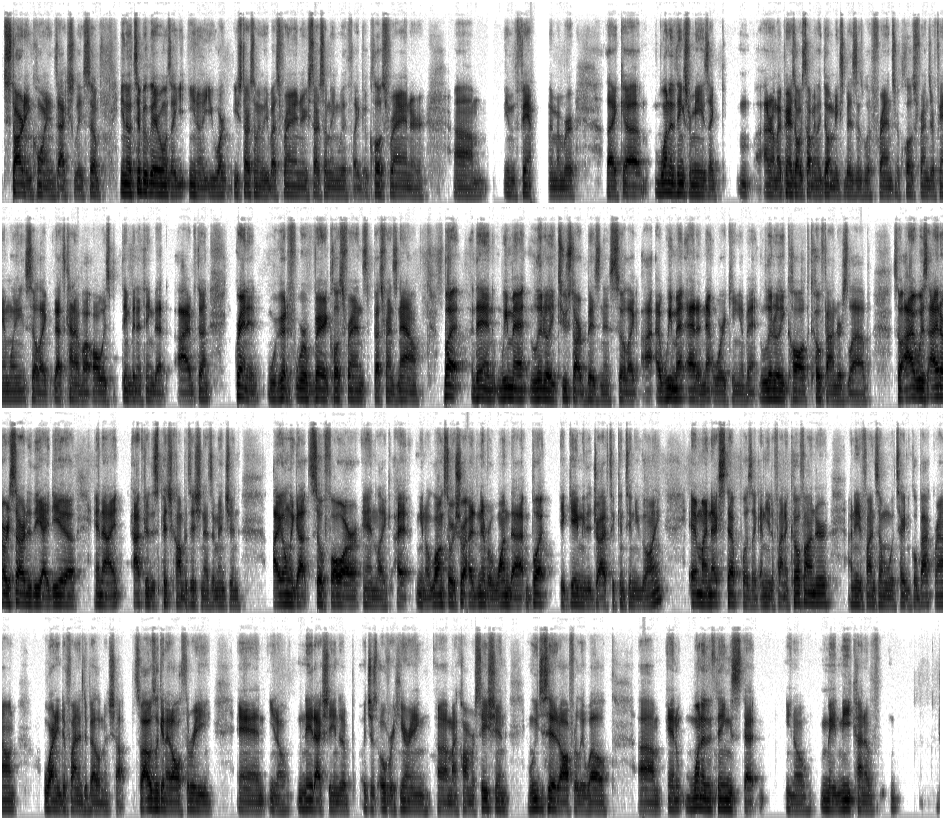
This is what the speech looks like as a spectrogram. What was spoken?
starting Coyns actually. So, you know, typically everyone's like, you know, you work, you start something with your best friend or you start something with like a close friend or um, even family member. Like uh, one of the things for me is like, I don't know. My parents always taught me like don't mix business with friends or close friends or family. So like that's kind of uh, always been a thing that I've done. Granted, we're good. We're very close friends, best friends now. But then we met literally to start business. So like I, we met at a networking event, literally called Co-Founders Lab. So I was I'd already started the idea, and I after this pitch competition, as I mentioned, I only got so far, and like I, you know, long story short, I'd never won that, but it gave me the drive to continue going. And my next step was like, I need to find a co-founder. I need to find someone with technical background, or I need to find a development shop. So I was looking at all three, and you know, Nate actually ended up just overhearing uh, my conversation, and we just hit it off really well. Um, and one of the things that you know made me kind of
